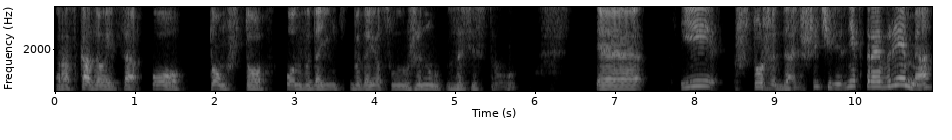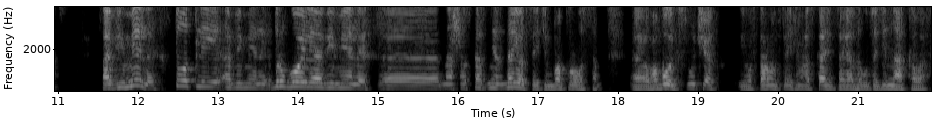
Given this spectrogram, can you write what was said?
рассказывается о том, что он выдает, выдает свою жену за сестру. Э, и что же дальше? Через некоторое время Авимелех, тот ли Авимелех, другой ли Авимелех, э, наш рассказ не задается этим вопросом. Э, в обоих случаях, и во втором, и в третьем рассказе царя зовут одинаково,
